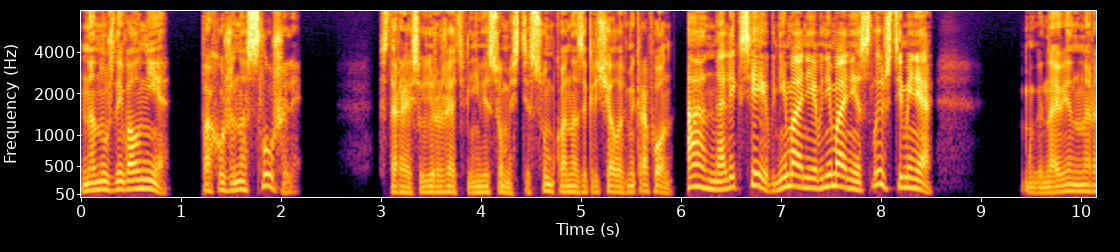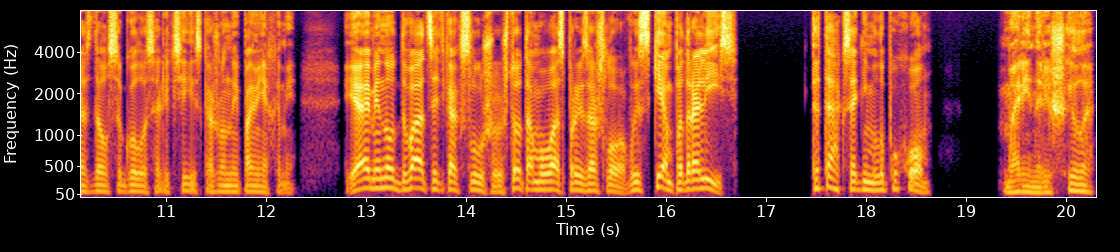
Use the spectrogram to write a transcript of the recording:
на нужной волне. Похоже, нас слушали». Стараясь удержать в невесомости сумку, она закричала в микрофон. «Анна, Алексей, внимание, внимание, слышите меня?» Мгновенно раздался голос Алексея, искаженный помехами. «Я минут двадцать как слушаю. Что там у вас произошло? Вы с кем подрались?» «Да так, с одним лопухом». Марина решила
